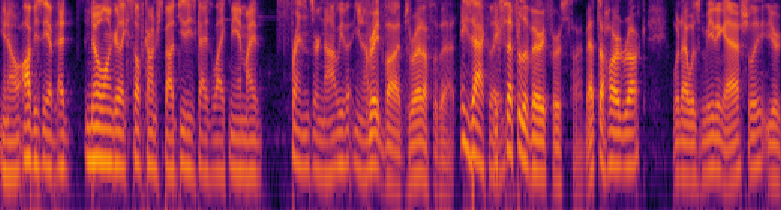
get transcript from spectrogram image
You know, obviously I'm, I'm no longer like self-conscious about do these guys like me? Am I friends or not? We've you know Great vibes right off the bat. exactly. Except for the very first time at the Hard Rock when I was meeting Ashley, your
